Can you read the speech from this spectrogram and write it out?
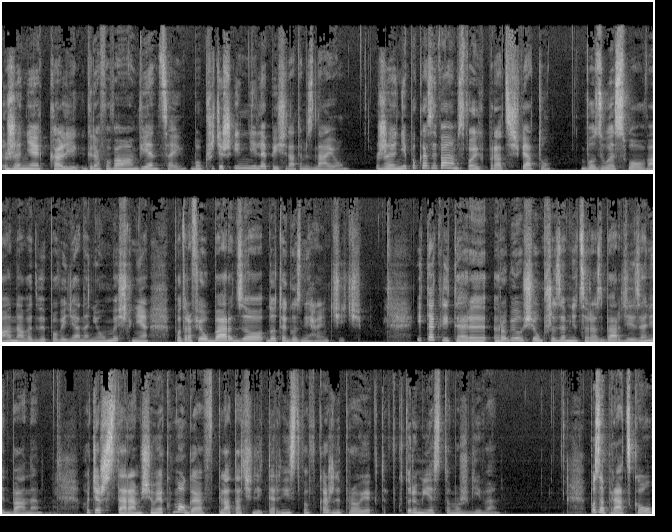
Że nie kaligrafowałam więcej, bo przecież inni lepiej się na tym znają. Że nie pokazywałam swoich prac światu, bo złe słowa, nawet wypowiedziane nieumyślnie, potrafią bardzo do tego zniechęcić. I tak litery robią się przeze mnie coraz bardziej zaniedbane, chociaż staram się jak mogę wplatać liternictwo w każdy projekt, w którym jest to możliwe. Poza pracką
